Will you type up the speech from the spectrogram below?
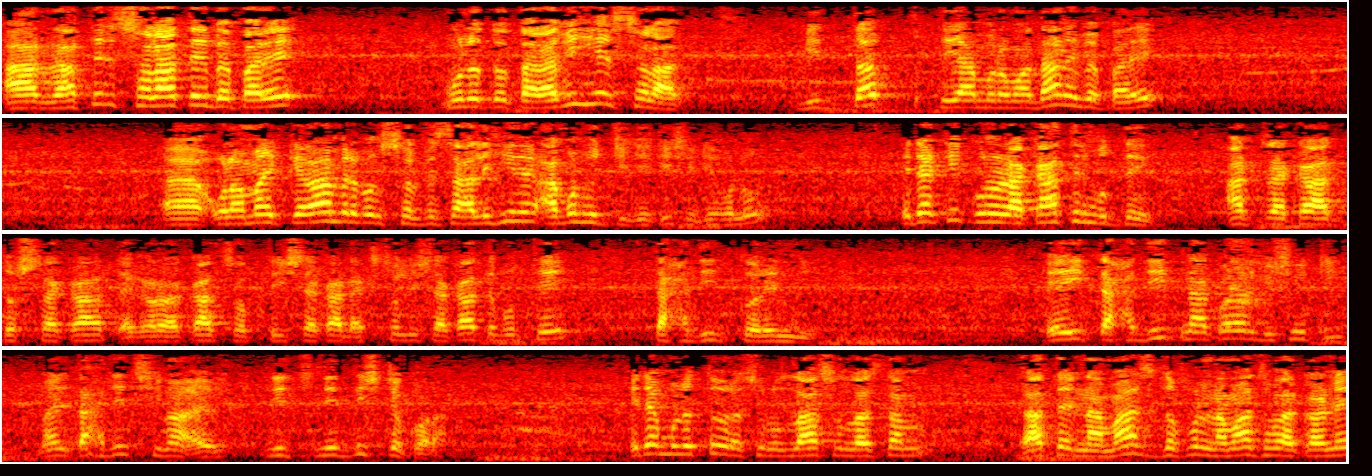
আর রাতের সলাতের ব্যাপারে মূলত তারাবিহের সলাত বিদ্যাত কিয়াম রমাদানের ব্যাপারে ওলামাই কেরামের এবং সলফেসা আলিহিনের আমল হচ্ছে যেটি, সেটি হল এটাকে কোন রাকাতের মধ্যে আট রাকাত, দশ রাকাত, এগারো রাকাত, ছত্রিশ রাকাত, একচল্লিশ রাকাতের মধ্যে তাহাদিদ করেননি। এই তাহাদিদ না করার বিষয়টি মানে তাহাদিদ সীমা নির্দিষ্ট করা। এটা মূলত রসুল্লাহ সাল্লাহ আসলাম রাতের নামাজ, দফল নামাজ হওয়ার কারণে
